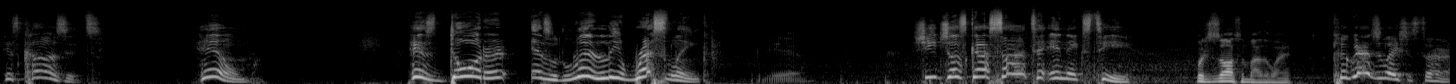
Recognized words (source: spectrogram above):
his cousins, him. His daughter is literally wrestling. Yeah. She just got signed to NXT. Which is awesome, by the way. Congratulations to her.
